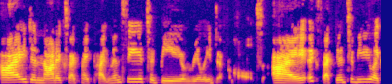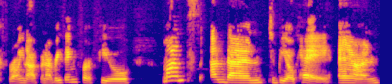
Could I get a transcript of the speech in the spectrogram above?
I did not expect my pregnancy to be really difficult. I expected to be like throwing up and everything for a few months and then to be okay. And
